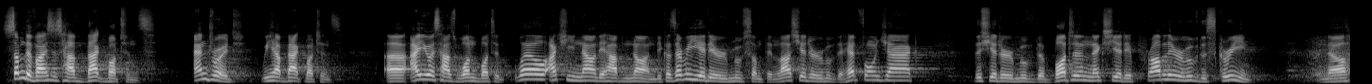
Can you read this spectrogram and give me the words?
Some devices have back buttons. Android, we have back buttons. Uh, iOS has one button. Well, actually, now they have none because every year they remove something. Last year they removed the headphone jack. This year they removed the button. Next year they probably remove the screen. You know?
